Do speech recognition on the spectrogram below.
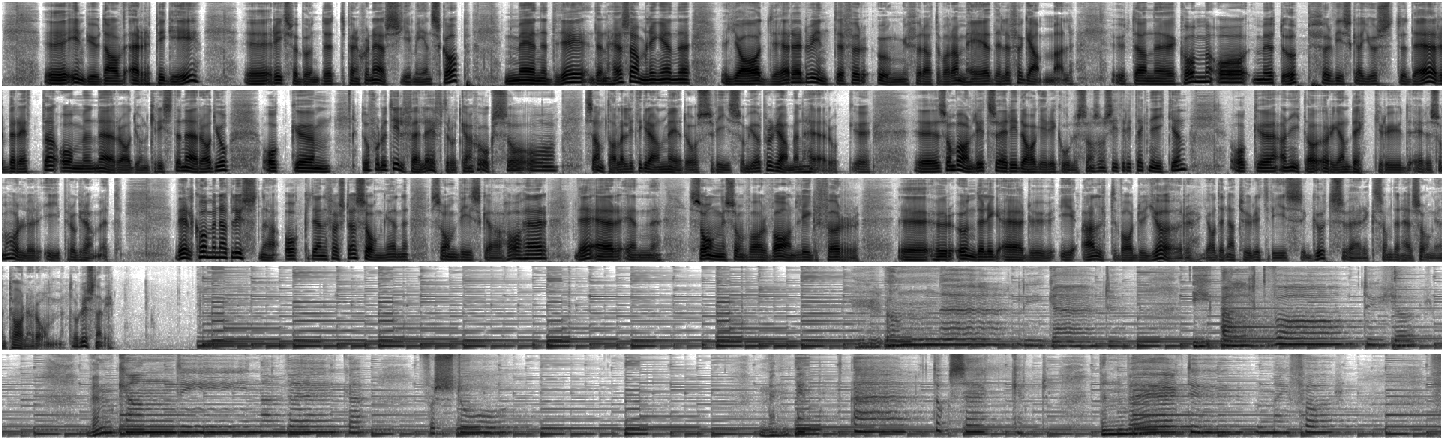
eh, inbjudna av RPG, eh, Eh, Riksförbundet Pensionärsgemenskap. Men det, den här samlingen, eh, ja, där är du inte för ung för att vara med eller för gammal. Utan eh, kom och möt upp för vi ska just där berätta om närradion, kristen närradio. Och då får du tillfälle efteråt kanske också att samtala lite grann med oss, vi som gör programmen här. Och, Eh, som vanligt så är det idag Erik Olsson som sitter i tekniken och eh, Anita och Örjan Bäckryd är det som håller i programmet. Välkommen att lyssna och den första sången som vi ska ha här det är en sång som var vanlig förr. Eh, hur underlig är du i allt vad du gör? Ja, det är naturligtvis Guds verk som den här sången talar om. Då lyssnar vi.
